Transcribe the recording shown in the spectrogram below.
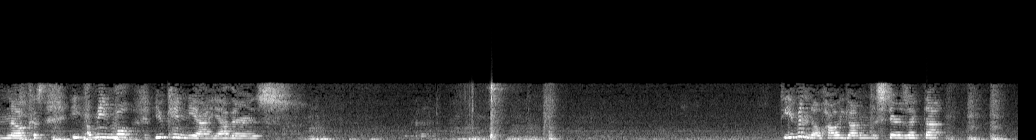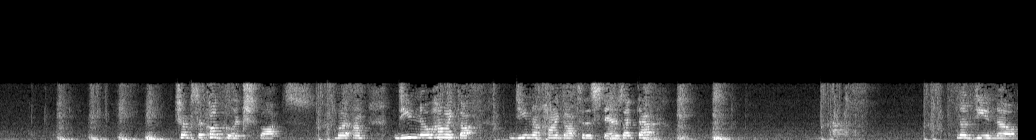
No, because, I mean, well, you can, yeah, yeah, there is. Do you even know how he got on the stairs like that? Jumps, they're called glitch spots. But, um, do you know how I got, do you know how I got to the stairs like that? No, do you know?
